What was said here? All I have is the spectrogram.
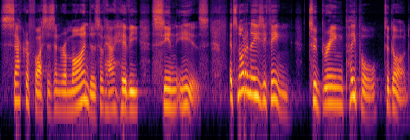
sacrifices and reminders of how heavy sin is. It's not an easy thing to bring people to God.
